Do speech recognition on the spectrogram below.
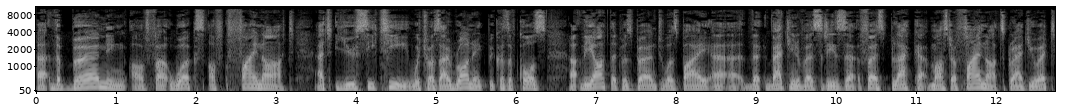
uh, the burning of uh, works of fine art at UCT, which was ironic because, of course, the art that was burnt was by the, that university's first black Master of Fine Arts graduate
